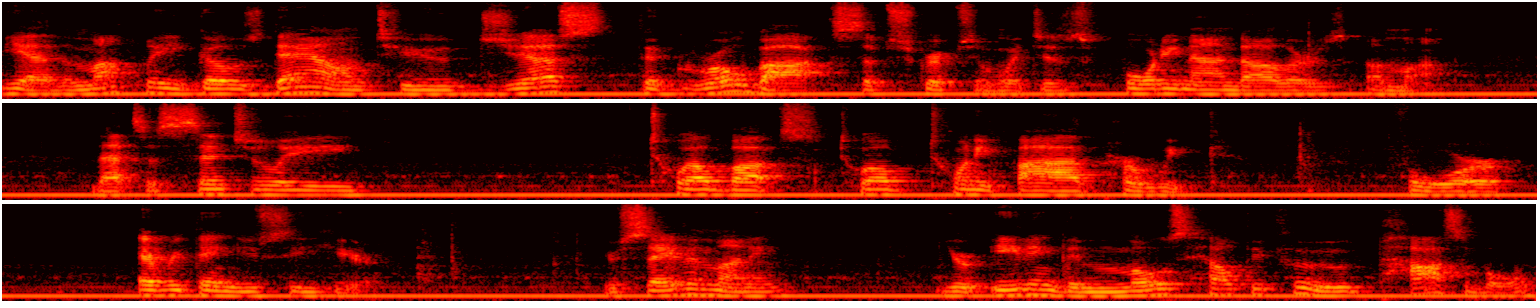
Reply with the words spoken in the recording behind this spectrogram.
yeah, the monthly goes down to just the Growbox subscription, which is $49 a month. That's essentially 12 bucks, 12.25 per week for everything you see here. You're saving money, you're eating the most healthy food possible,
